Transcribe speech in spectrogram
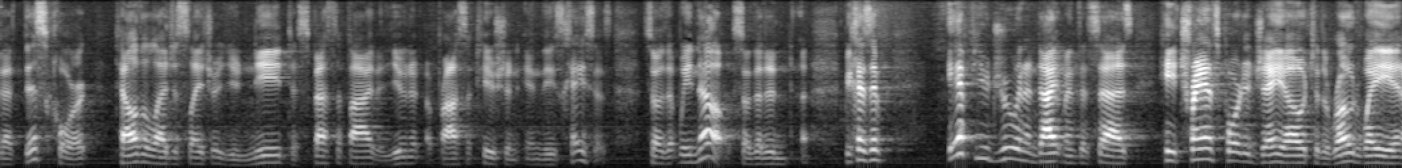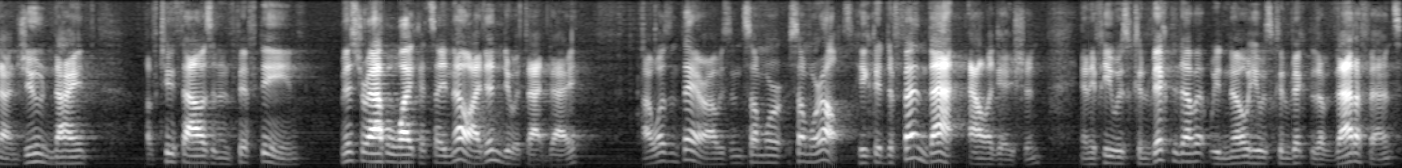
that this court tell the legislature you need to specify the unit of prosecution in these cases, so that we know, so that, it- because if, if you drew an indictment that says he transported J.O. to the roadway in on June 9th of 2015, Mr. Applewhite could say, no, I didn't do it that day. I wasn't there. I was in somewhere, somewhere else. He could defend that allegation, and if he was convicted of it, we'd know he was convicted of that offense,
